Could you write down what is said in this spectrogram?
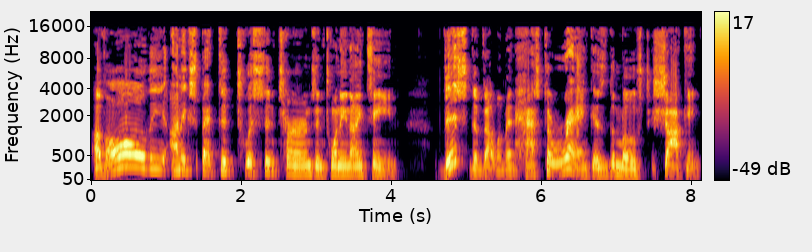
Of all the unexpected twists and turns in 2019, this development has to rank as the most shocking.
